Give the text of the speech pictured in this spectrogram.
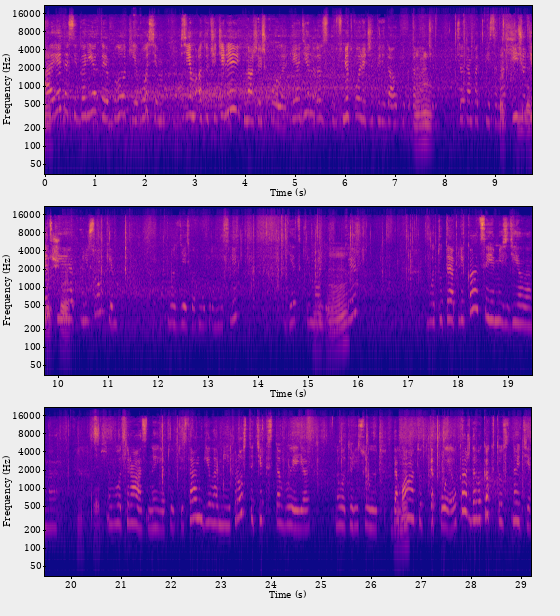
А это сигареты, блоки 8, 7 от учителей нашей школы и один э, с медколледжа передал преподаватель. Все там подписано. и Спасибо еще детские большое. рисунки. Вот здесь вот мы принесли. Детские малюнки. Вот тут и аппликациями сделано. Класс. Вот разные тут и с ангелами, и просто текстовые. Ну вот рисуют дома тут такое. У каждого как-то, знаете,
